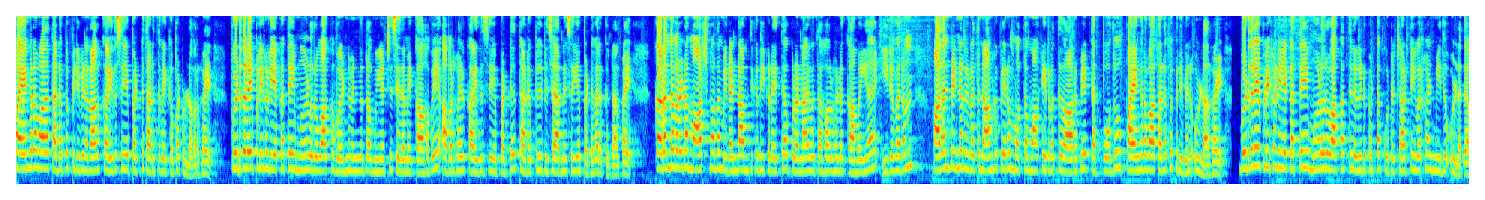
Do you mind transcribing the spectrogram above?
பயங்கரவாத தடுப்பு பிரிவினரால் கைது செய்யப்பட்டு தடுத்து வைக்கப்பட்டுள்ளவர்கள். விடுதலை புலிகள் இயக்கத்தை மீளுருவாக்க வேண்டும் என்கின்ற முயற்சி செய்தமைக்காகவே அவர்கள் கைது செய்யப்பட்டு தடுப்பில் விசாரணை செய்யப்பட்டு வருகின்றார்கள். கடந்த வருடம் மார்ச் மாதம் இரண்டாம் தேதி கிடைத்த புலனாய்வு தகவல்களுக்கு அமைய இருவரும் அதன் பின்னர் இருபத்தி நான்கு பேரும் மொத்தமாக இருபத்தி ஆறு பேர் தற்போது பயங்கரவாத தடுப்பு பிரிவில் உள்ளார்கள். விடுதலை புலிகள் இயக்கத்தை மீளுருவாக்கத்தில் ஈடுபட்ட குற்றச்சாட்டு இவர்கள் மீது உள்ளது.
